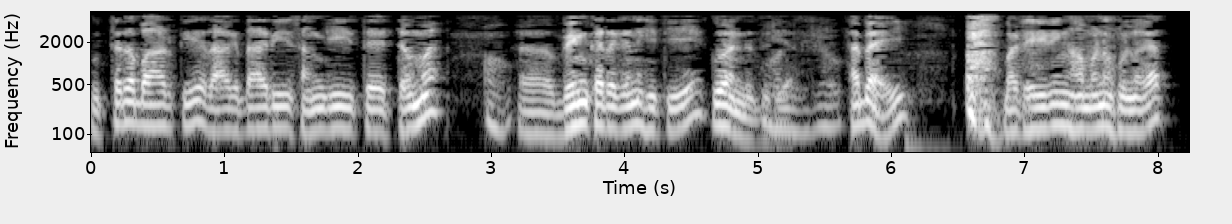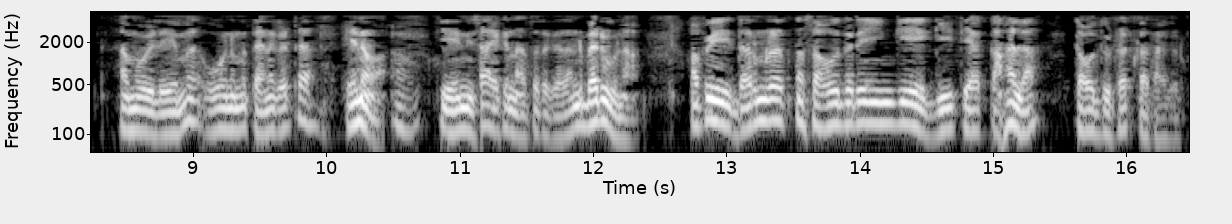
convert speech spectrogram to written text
උත්තර ಭಾರತೀಯ රාගධාරී සංගීතයටම වෙන් කරගෙන හිටියේ ගුවන්විදුලිය. හැබැයි බටහිරින් හමන හුලඟත් හැම වෙලේම ඕනම තැනකට එනවා. ඒ නිසා ඒක නතර කරන්න බැරි වුණා. අපි ධර්මරත්න සහෝදරයින්ගේ ගීතයක් අහලා තවදුරටත් කතා කරමු.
